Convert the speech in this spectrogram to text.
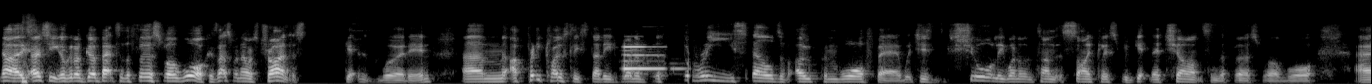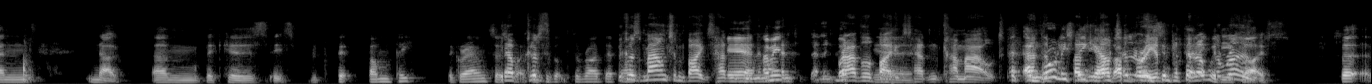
No, actually, you're going to go back to the First World War because that's when I was trying to get the word in. Um, I've pretty closely studied one of the three spells of open warfare, which is surely one of the time that cyclists would get their chance in the First World War. And no, um, because it's a bit bumpy, the ground, so it's Yeah, quite because- difficult to ride their Because mountain bikes hadn't Yeah, been I mean, invented then, and but- gravel Yeah. bikes hadn't come out. And, and the broadly bloody speaking, I'm, I'm very sympathetic with you, guys. But uh,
